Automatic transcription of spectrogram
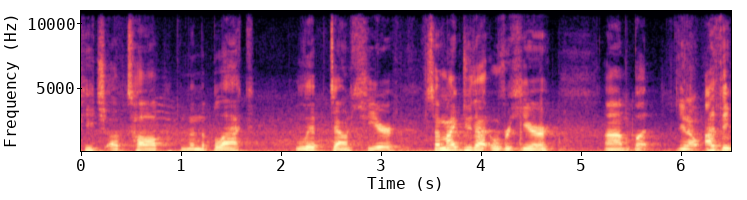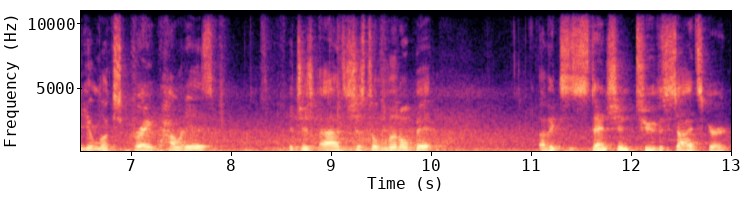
peach up top and then the black lip down here. So I might do that over here, um, but you know, I think it looks great how it is. It just adds just a little bit of extension to the side skirt,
